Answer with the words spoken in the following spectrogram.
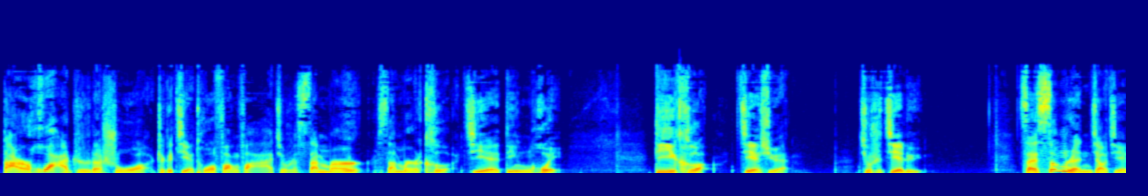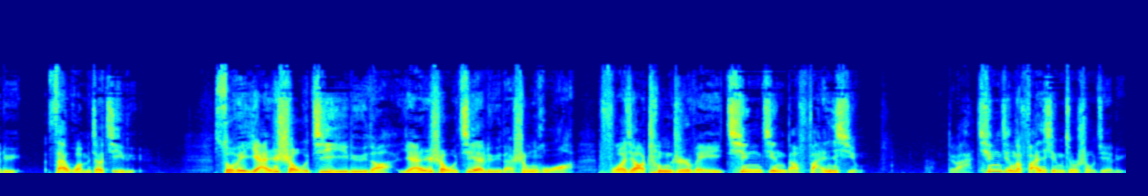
大而化之的说，这个解脱方法就是三门三门课：戒、定、慧。第一科戒学，就是戒律。在僧人叫戒律，在我们叫纪律。所谓严守纪律的、严守戒律的生活，佛教称之为清净的反省，对吧？清净的反省就是守戒律。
